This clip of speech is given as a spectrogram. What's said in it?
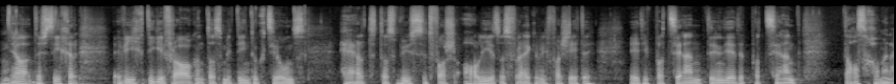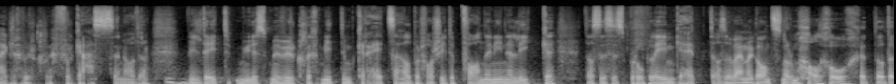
Ja, das ist sicher eine wichtige Frage und das mit Induktionsherd, das wissen fast alle, das fragen mich fast jede, jede Patientin und jeder Patient das kann man eigentlich wirklich vergessen. Oder? Mhm. Weil dort müssen wir wirklich mit dem Gerät selber fast in der Pfanne liegen, dass es ein Problem gibt. Also wenn man ganz normal kocht, oder,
